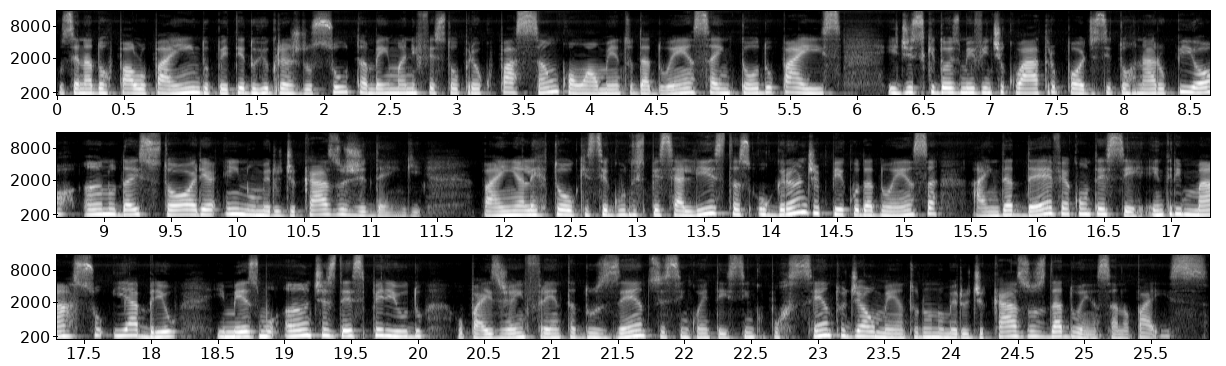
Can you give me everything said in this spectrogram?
O senador Paulo Paim, do PT do Rio Grande do Sul, também manifestou preocupação com o aumento da doença em todo o país e diz que 2024 pode se tornar o pior ano da história em número de casos de dengue. Paim alertou que, segundo especialistas, o grande pico da doença ainda deve acontecer entre março e abril, e mesmo antes desse período, o país já enfrenta 255% de aumento no número de casos da doença no país.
